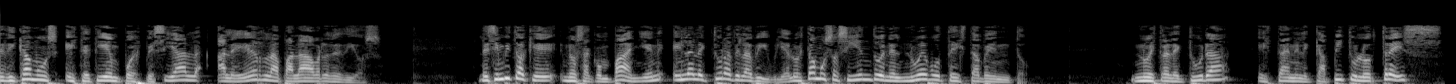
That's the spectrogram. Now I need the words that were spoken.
dedicamos este tiempo especial a leer la palabra de Dios. Les invito a que nos acompañen en la lectura de la Biblia. Lo estamos haciendo en el Nuevo Testamento. Nuestra lectura está en el capítulo 3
